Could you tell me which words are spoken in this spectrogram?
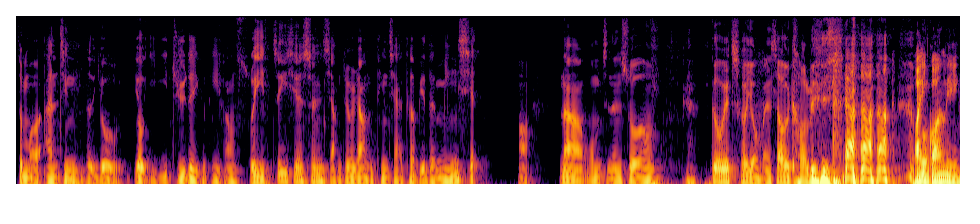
这么安静的又又宜居的一个地方，所以这些声响就让你听起来特别的明显。好，那我们只能说。各位车友们，稍微考虑一下，欢迎光临，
